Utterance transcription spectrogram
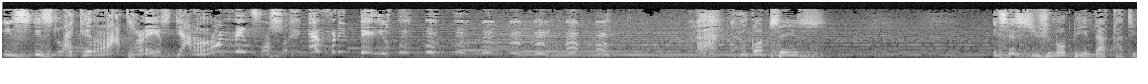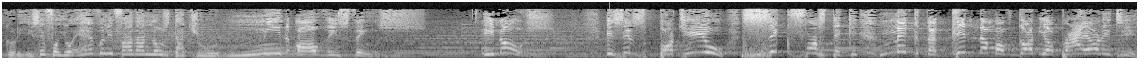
it's, it's like a rat race. They are running for every day. Is, mm, mm, mm, and God says, He says you should not be in that category. He said, For your heavenly Father knows that you need all these things. He knows. He says, But you seek first the make the kingdom of God your priority.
